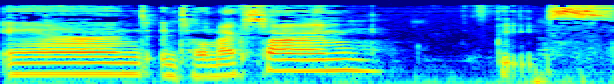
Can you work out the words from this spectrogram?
And until next time, peace.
